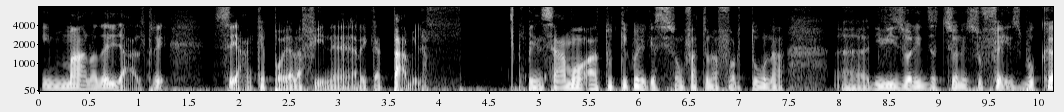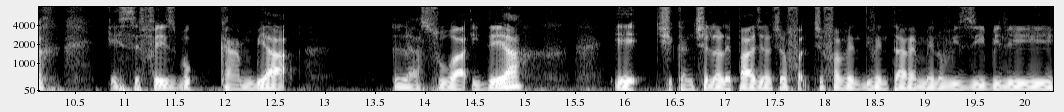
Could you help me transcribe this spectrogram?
in mano degli altri, se anche poi alla fine ricattabile. Pensiamo a tutti quelli che si sono fatti una fortuna eh, di visualizzazione su Facebook e se Facebook cambia la sua idea e ci cancella le pagine, ci fa, ci fa diventare meno visibili,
